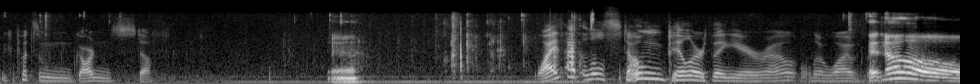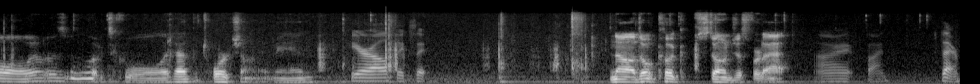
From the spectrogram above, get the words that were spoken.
We could put some garden stuff. Yeah. Why is that little stone pillar thing here? I don't know why. It was It, no, it was. It looked cool. It had the torch on it, man. Here, I'll fix it. No, don't cook stone just for that. Alright, fine. There.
